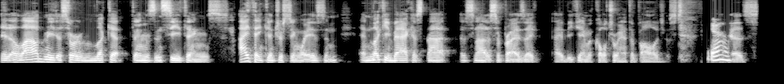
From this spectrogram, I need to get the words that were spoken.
It allowed me to sort of look at things and see things, I think, interesting ways. And and looking back, it's not it's not a surprise I, I became a cultural anthropologist. Yeah. because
